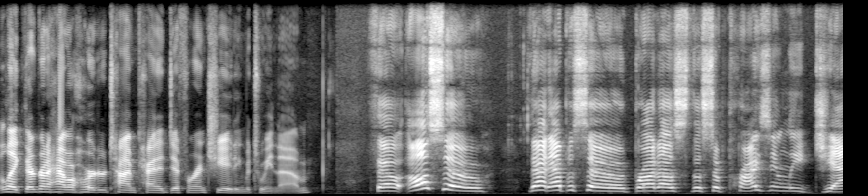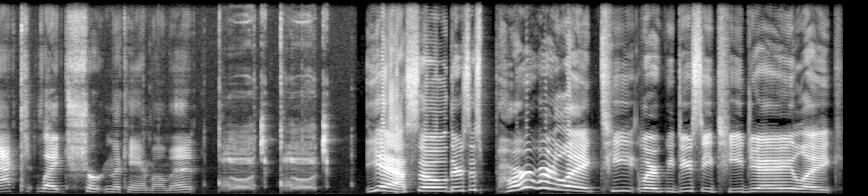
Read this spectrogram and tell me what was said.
like they're gonna have a harder time kind of differentiating between them. So also that episode brought us the surprisingly jacked like shirt in the can moment Nut, nut. Yeah, so there's this part where like T where we do see TJ like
